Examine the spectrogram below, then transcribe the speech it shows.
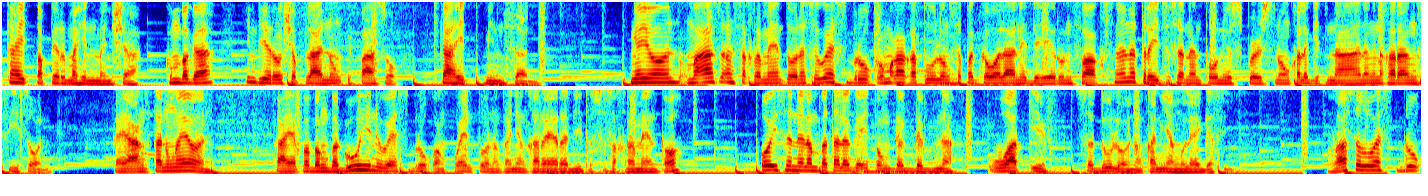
kahit papirmahin man siya. Kumbaga, hindi raw siya planong ipasok kahit minsan. Ngayon, umaasa ang Sacramento na si Westbrook ang makakatulong sa pagkawala ni De'Aaron Fox na na-trade sa San Antonio Spurs noong kalagitnaan ng nakaraang season. Kaya ang tanong ngayon, kaya pa bang baguhin ni Westbrook ang kwento ng kanyang karera dito sa Sacramento? O isa na lang ba talaga itong dagdag na what if sa dulo ng kanyang legacy? Russell Westbrook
